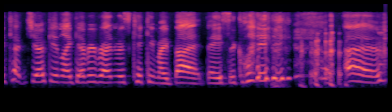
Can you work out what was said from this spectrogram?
I kept joking, like every run was kicking my butt, basically. um,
